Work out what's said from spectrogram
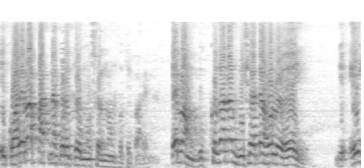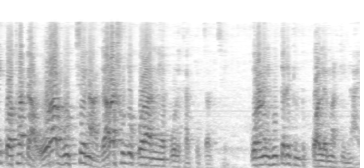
এই কলেমা পাটনা করে কেউ মুসলমান হতে পারে না। এবং দুঃখজনক বিষয়টা হলো এই, যে এই কথাটা ওরা বুঝছে না, যারা শুধু কোরআন নিয়ে পড়ে থাকতে চাচ্ছে। কোরআনের ভিতরে কিন্তু কলেমাটি নাই।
